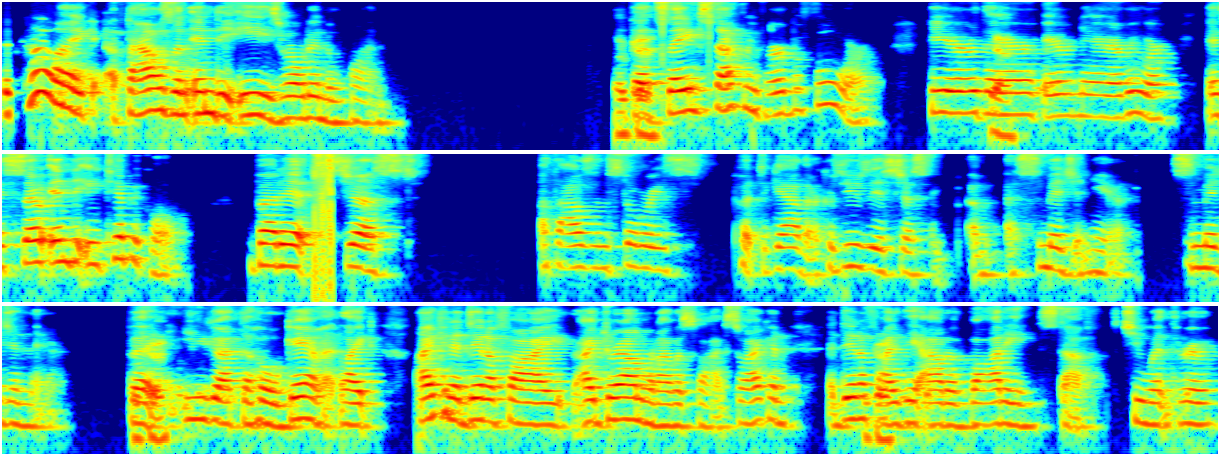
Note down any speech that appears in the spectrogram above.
It's kind of like a thousand NDEs rolled into one. Okay. That same stuff we've heard before, here, there, yeah. here, and there, everywhere. It's so NDE typical, but it's just a thousand stories put together because usually it's just a, a smidgen here, smidgen there but okay. you got the whole gamut. Like I can identify, I drowned when I was five, so I can identify okay. the out of body stuff that you went through.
